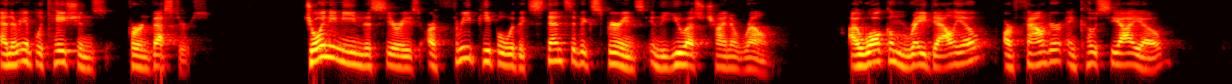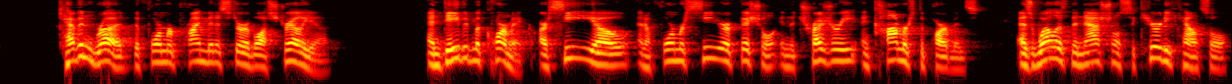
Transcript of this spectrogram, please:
and their implications for investors. Joining me in this series are three people with extensive experience in the US China realm. I welcome Ray Dalio, our founder and co CIO, Kevin Rudd, the former Prime Minister of Australia, and David McCormick, our CEO and a former senior official in the Treasury and Commerce departments, as well as the National Security Council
